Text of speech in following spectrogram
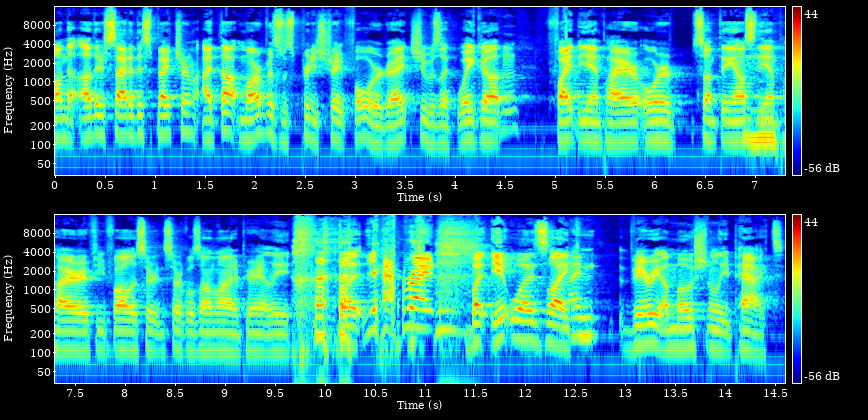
on the other side of the spectrum, I thought Marva's was pretty straightforward, right? She was like, wake up, Mm-hmm. fight the Empire, or something else the Empire if you follow certain circles online, apparently. But Yeah, right. but it was like I'm- very emotionally packed,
